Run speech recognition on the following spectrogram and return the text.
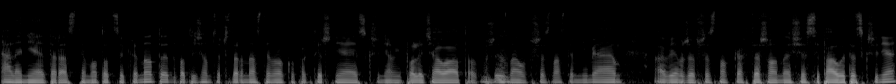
ale nie, teraz te motocykle. No te w 2014 roku faktycznie skrzynia mi poleciała, to Mhm. przyznam, w 16 nie miałem, a wiem, że w 16 też one się sypały, te skrzynie.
